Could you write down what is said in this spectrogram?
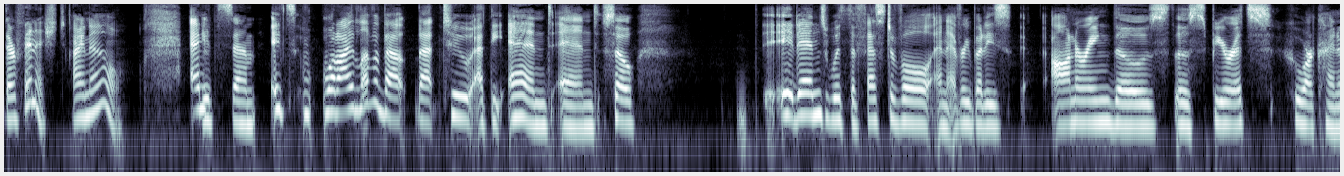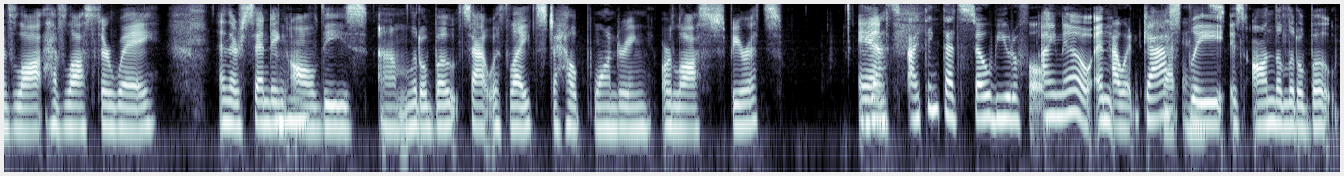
they're finished I know. And it's um it's what I love about that too at the end. And so it ends with the festival and everybody's honoring those those spirits who are kind of lo- have lost their way, and they're sending Mhm. all these um, little boats out with lights to help wandering or lost spirits. And yes i think that's so beautiful I know, and how it Gastly is on the little boat,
